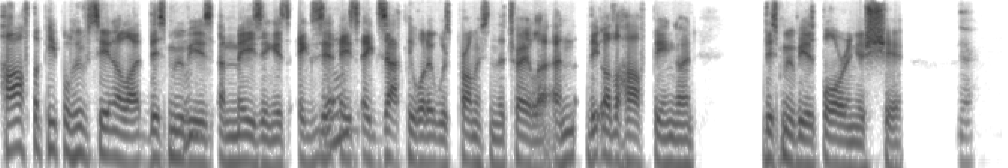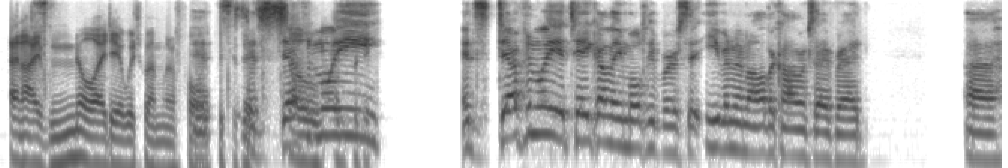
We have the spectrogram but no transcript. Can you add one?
half the people who've seen it like this movie is amazing, it's, exa- Mhm. it's exactly what it was promised in the trailer, and the other half being going, this movie is boring as shit. Yeah. And I have no idea which way I'm going to fall It's, because it's, it's, definitely contradictory. it's definitely a take on the multiverse that even in all the comics I've read, uh,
